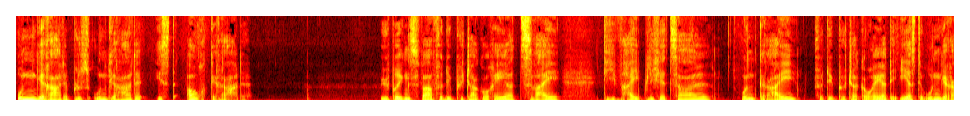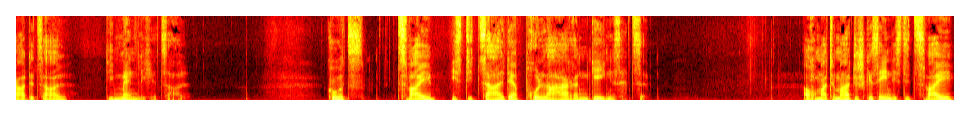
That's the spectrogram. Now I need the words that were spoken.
Ungerade plus ungerade ist auch gerade. Übrigens war für die Pythagoreer 2 die weibliche Zahl und 3 für die Pythagoreer die erste ungerade Zahl, die männliche Zahl. Kurz, 2 ist die Zahl der polaren Gegensätze. Auch mathematisch gesehen ist die 2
